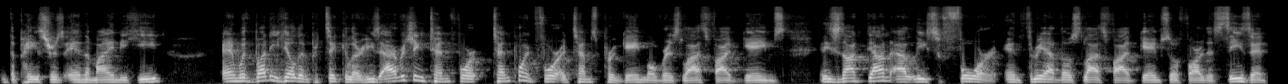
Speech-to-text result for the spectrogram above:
the Pacers and the Miami Heat. And with Buddy Hield in particular, he's averaging 10 for, 10.4 attempts per game over his last five games. And he's knocked down at least four in three out of those last five games so far this season.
